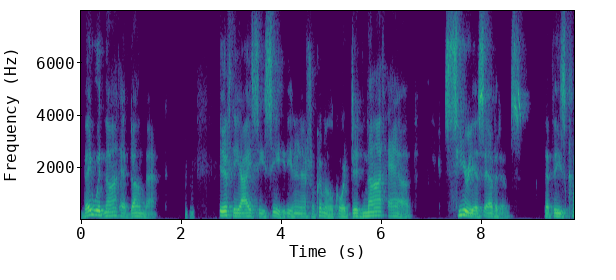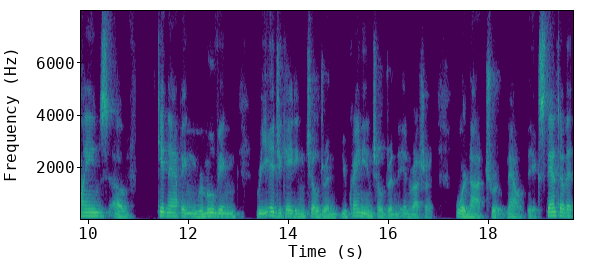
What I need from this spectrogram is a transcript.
They would not have done that mm-hmm. if the ICC, the International Criminal Court, did not have serious evidence that these claims of kidnapping, removing, re educating children, Ukrainian children in Russia, were not true. Now, the extent of it,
